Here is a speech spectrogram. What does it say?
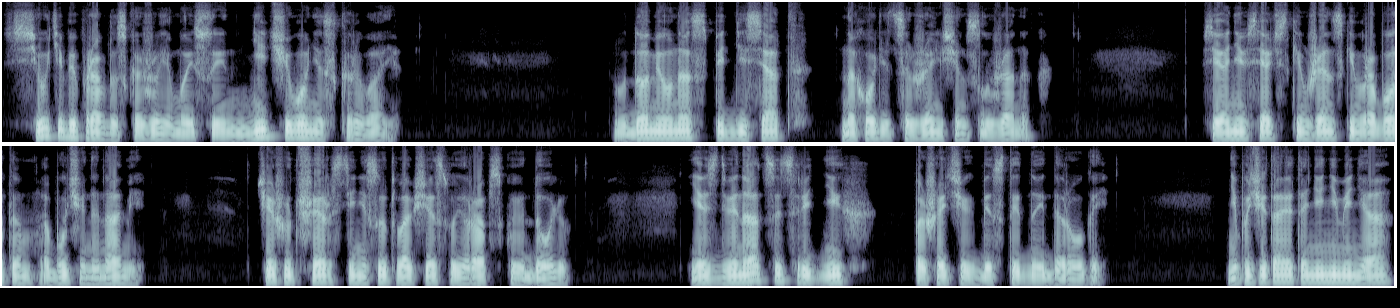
«Всю тебе правду скажу я, мой сын, ничего не скрывая. В доме у нас пятьдесят находится женщин-служанок. Все они всяческим женским работам обучены нами, чешут шерсть и несут вообще свою рабскую долю. Есть двенадцать среди них, пошедших бесстыдной дорогой. Не почитают они ни меня,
